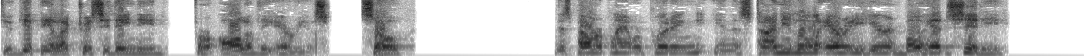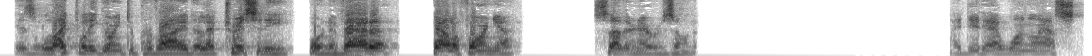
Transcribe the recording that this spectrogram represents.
to get the electricity they need for all of the areas. So this power plant we're putting in this tiny little area here in Bullhead City is likely going to provide electricity for Nevada, California, southern Arizona. I did have one last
